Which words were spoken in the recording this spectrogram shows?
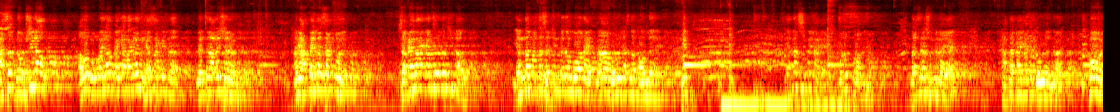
असं दमशी लाव अहो मुंबईला पहिल्या बाजूला मी ह्या सांगितलं. नंतर आलं शरण. आणि आता एकदा सांगतोय. सगळ्या बारा दमशी लाव यंदा माझा सचिन कदम बोल आहेत ना म्हणून जास्त थांबलंय त्यांना सुट्टी नाही आहे म्हणून प्रॉब्लेम दसऱ्या सुट्टी नाही आहे. आता काय काय तर ना? होय.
